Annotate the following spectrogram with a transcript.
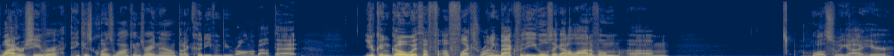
wide receiver, I think is Quez Watkins right now, but I could even be wrong about that you can go with a, a, flex running back for the Eagles. They got a lot of them. Um, who else we got here?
